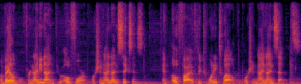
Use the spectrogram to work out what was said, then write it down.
Available for 99 through 04 Porsche 996s and 05 through 2012 Porsche 997s.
